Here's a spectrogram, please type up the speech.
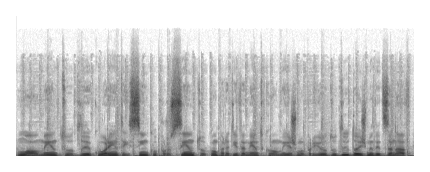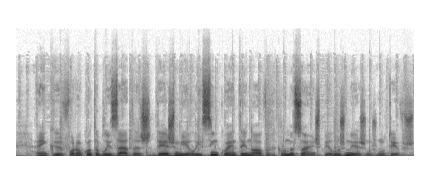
um aumento de 45% comparativamente com o mesmo período de 2019, em que foram contabilizadas 10.059 reclamações pelos mesmos motivos.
